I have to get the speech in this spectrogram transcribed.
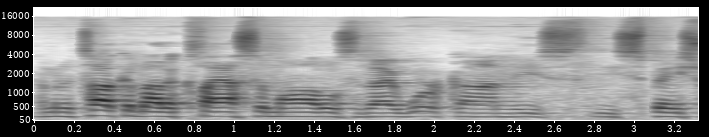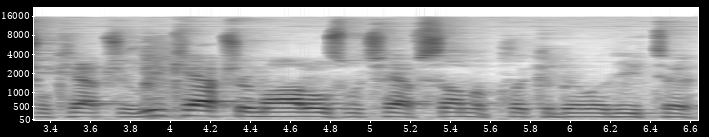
I'm going to talk about a class of models that I work on, these, these spatial capture recapture models, which have some applicability to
